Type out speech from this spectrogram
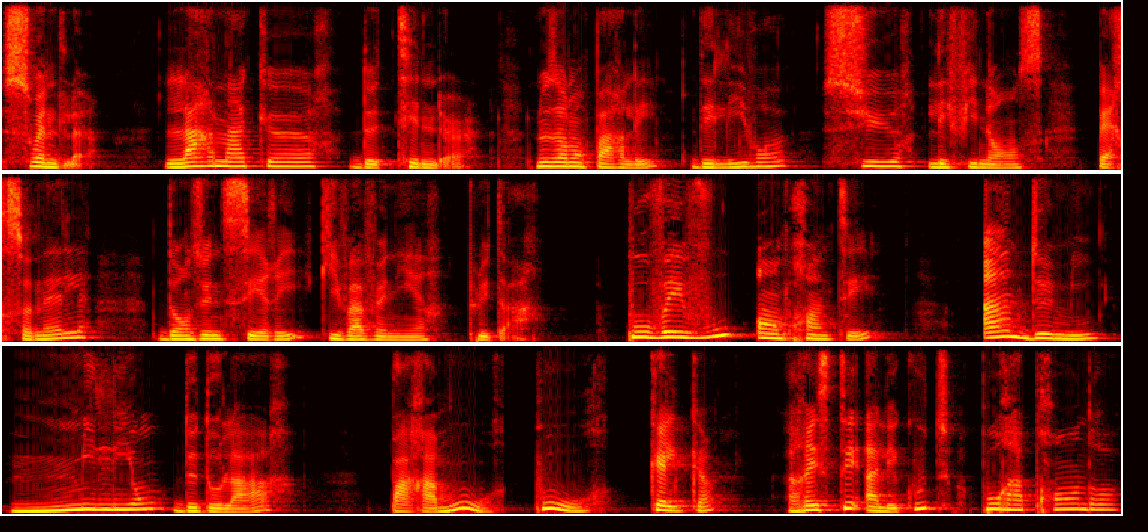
Swindler, l'arnaqueur de Tinder. Nous allons parler des livres sur les finances personnelles dans une série qui va venir plus tard. Pouvez-vous emprunter un demi-million de dollars par amour pour quelqu'un? Restez à l'écoute pour apprendre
